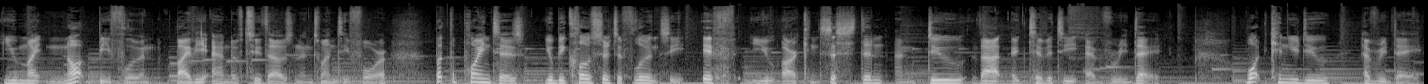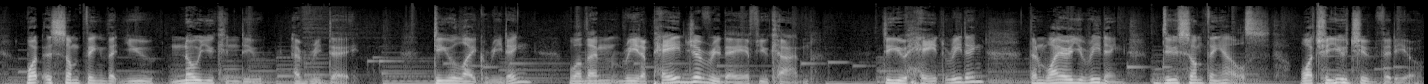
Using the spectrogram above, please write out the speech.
you might not be fluent by the end of 2024, but the point is, you'll be closer to fluency if you are consistent and do that activity every day. What can you do every day? What is something that you know you can do every day? Do you like reading? Well, then read a page every day if you can. Do you hate reading? Then why are you reading? Do something else. Watch a YouTube video.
